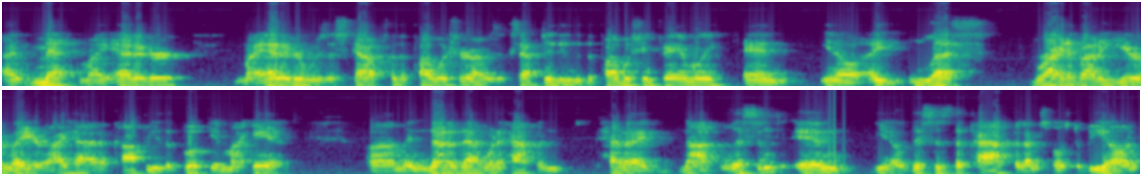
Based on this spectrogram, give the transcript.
I met my editor. My editor was a scout for the publisher. I was accepted into the publishing family. And, you know, a less, right about a year later, I had a copy of the book in my hand. Um, and none of that would have happened had I not listened. And you know, this is the path that I'm supposed to be on,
